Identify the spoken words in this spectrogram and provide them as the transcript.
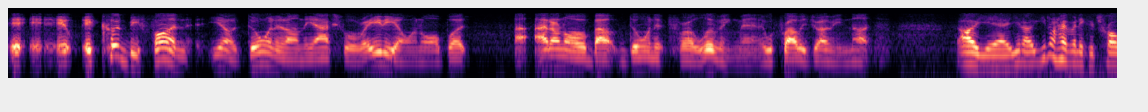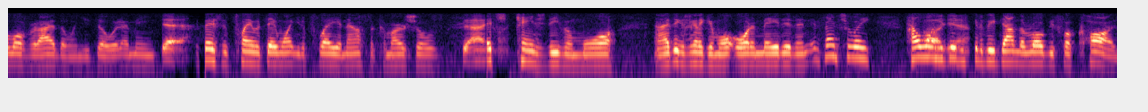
it it it could be fun, you know, doing it on the actual radio and all, but I, I don't know about doing it for a living, man. It would probably drive me nuts. Oh yeah, you know you don't have any control over it either when you do it. I mean, Yeah, you're basically playing what they want you to play, announcing commercials. exactly. It's changed even more, and I think it's going to get more automated. And eventually, how long Oh, you think yeah. it's going to be down the road before cars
